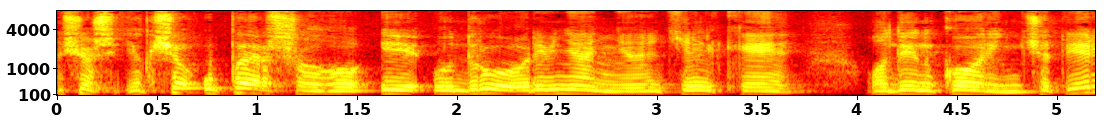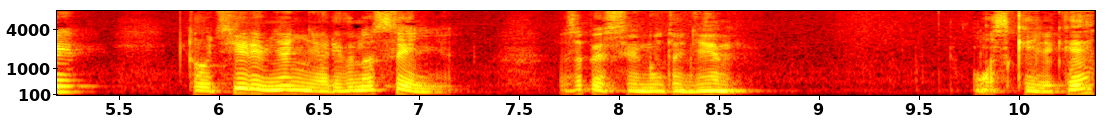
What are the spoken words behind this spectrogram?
Ну що ж, якщо у першого і у другого рівняння тільки один корінь 4, то ці рівняння рівносильні. Записуємо тоді, оскільки.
